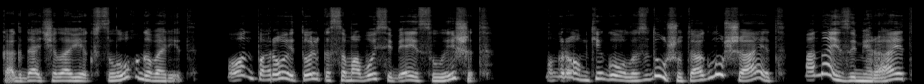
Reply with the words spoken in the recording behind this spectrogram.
«Когда человек вслух говорит, он порой только самого себя и слышит. Громкий голос душу-то оглушает, она и замирает,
